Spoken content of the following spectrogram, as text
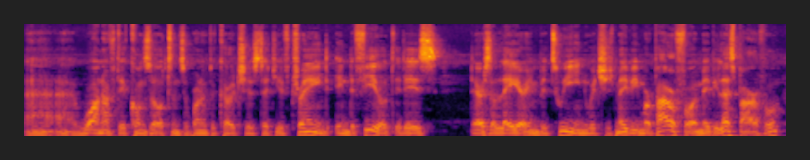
uh, uh, one of the consultants or one of the coaches that you've trained in the field. It is there's a layer in between which is maybe more powerful and maybe less powerful.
